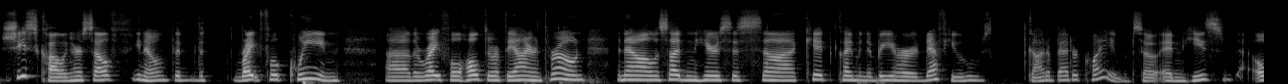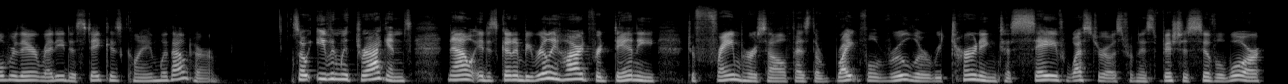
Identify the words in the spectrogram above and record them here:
She's calling herself, you know, the, the rightful queen, uh, the rightful holder of the Iron Throne, and now all of a sudden here's this uh, kid claiming to be her nephew who's got a better claim. So, and he's over there ready to stake his claim without her. So even with dragons, now it is going to be really hard for Dany to frame herself as the rightful ruler returning to save Westeros from this vicious civil war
